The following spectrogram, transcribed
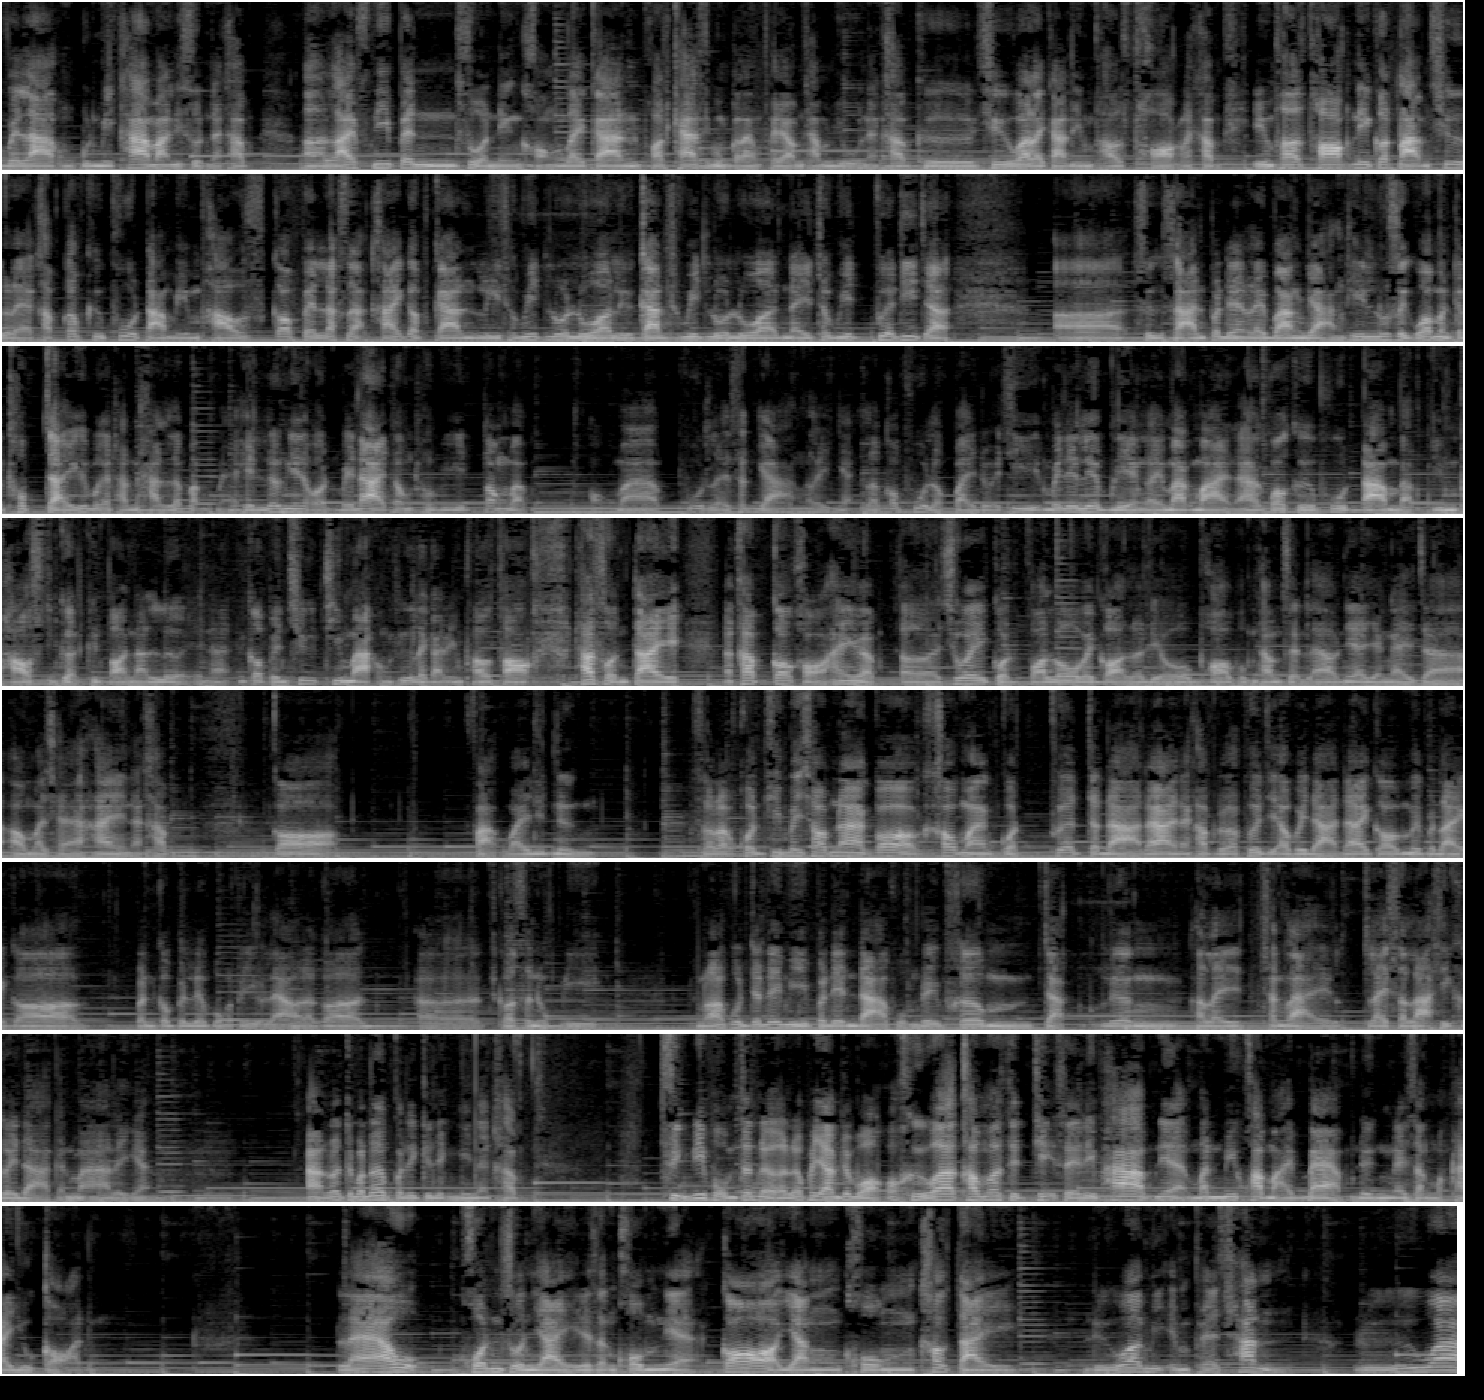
เวลาของคุณมีค่ามากที่สุดนะครับไลฟ์นี้เป็นส่วนหนึ่งของรายการพอดแคสต์ที่ผมกำลังพยายามทำอยู่นะครับ คือชื่อว่ารายการ Impulse Talk นะครับ Impulse Talk นี่ก็ตามชื่อเลยครับ ก็คือพูดตาม Impulse ก็เป็นลักษณะคล้ายกับการรีทวิตรัวๆ หรือการทวิตรัวๆ ในทวิตเพื่อที่จะสื่อสารประเด็นอะไรบางอย่างที่รู้สึกว่ามันกระทบใจขึ้นมากระทันหันแล้วแบบแหมเห็นเรื่องนี้อดไม่ได้ต้องทวีตต้องแบบ ออกมาพูดอะไรสักอย่างอะไรเงี้ยแล้วก็พูดออกไปโดยที่ไม่ได้เรียบเรียงอะไรมากมายนะครับก็คือพูดตามแบบ impulse ที่เกิดขึ้นตอนนั้นเลยนะนี่ก็เป็นชื่อที่มาของชื่อรายการ impulse talk ถ้าสนใจนะครับก็ขอให้แบบเออช่วยกด follow ไว้ก่อนแล้วเดี๋ยวพอผมทำเสร็จแล้วเนี่ยยังไงจะเอามาแชร์ให้นะครับ ก็ฝากไว้นิดนึงสำหรับคนที่ไม่ชอบหน้าก็เข้ามากดเพื่อจะด่าได้นะครับ หรือว่าเพื่อที่เอาไปด่าได้ก็ไม่เป็นไรก็มันก็เป็นเรื่องปกติอยู่แล้ว แล้วก็เออก็สนุกดี น้อยคุณจะได้มีประเด็นด่าผมได้เพิ่มจากเรื่องอะไรทั้งหลายไร้สาระที่เคยด่ากันมาอะไรเงี้ยอะเราจะมาเริ่มประเด็นกันอย่างนี้นะครับ สิ่งที่ผมเสนอแล้วพยายามจะบอกก็คือว่าคำว่าสิทธิเสรีภาพเนี่ยมันมีความหมายแบบหนึ่งในสังคมไทยอยู่ก่อน แล้วคนส่วนใหญ่ในสังคมเนี่ยก็ยังคงเข้าใจ หรือว่ามี impression หรือว่า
